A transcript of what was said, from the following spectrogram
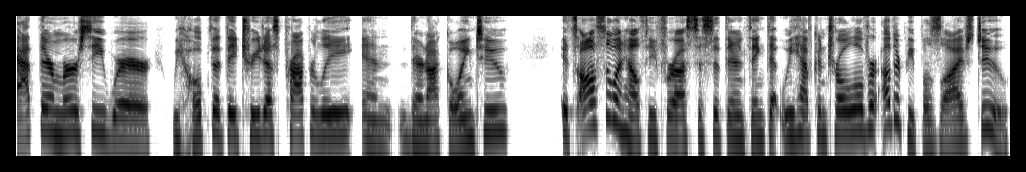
at their mercy, where we hope that they treat us properly and they're not going to. It's also unhealthy for us to sit there and think that we have control over other people's lives too,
